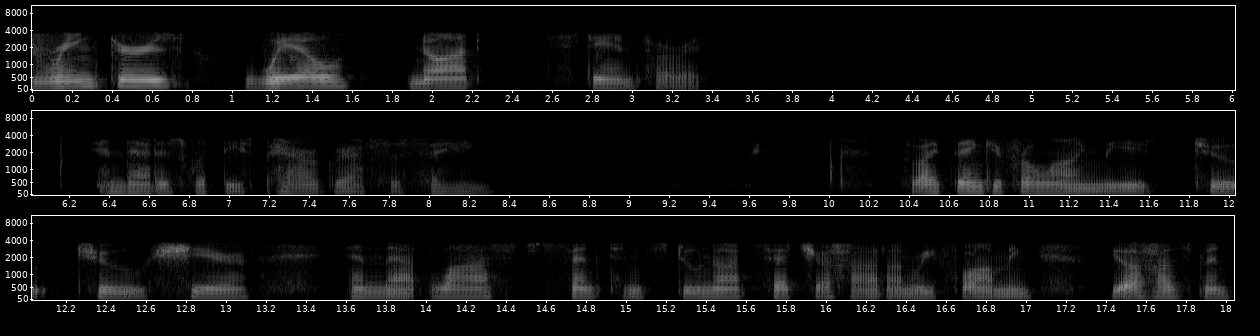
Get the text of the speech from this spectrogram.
Drinkers will not stand for it. And that is what these paragraphs are saying. So I thank you for allowing me to to share. And that last sentence: "Do not set your heart on reforming your husband.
